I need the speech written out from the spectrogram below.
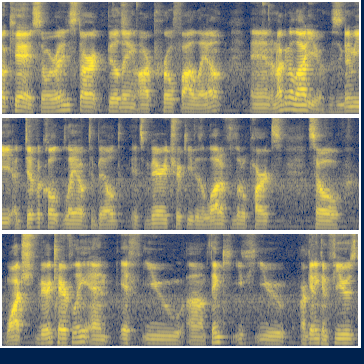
Okay, so we're ready to start building our profile layout. And I'm not going to lie to you, this is going to be a difficult layout to build. It's very tricky, there's a lot of little parts. So watch very carefully and if you um, think you, you are getting confused,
